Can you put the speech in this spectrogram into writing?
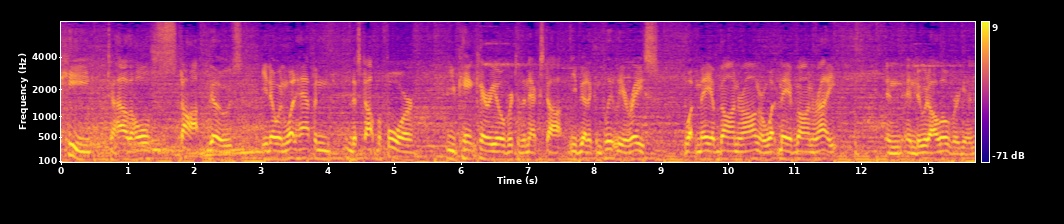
key to how the whole stop goes. You know, and what happened the stop before you can't carry over to the next stop. You've got to completely erase what may have gone wrong or what may have gone right and, and do it all over again.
